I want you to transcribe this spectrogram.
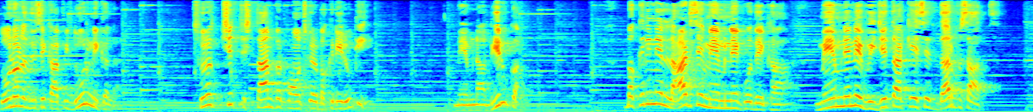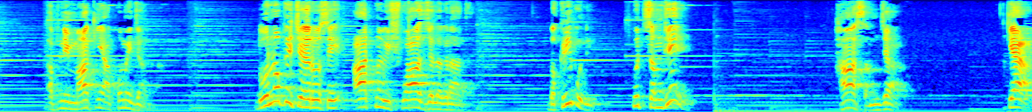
दोनों नदी से काफ़ी दूर निकल आए। सुरक्षित स्थान पर पहुंचकर बकरी रुकी। मेमना भी रुका। बकरी ने लाड से मेमने को देखा। मेमने ने विजेता के से दर्प साथ अपनी माँ की आँखों में जाना। दोनों के चेहरों से आत्मविश्वास झलक रहा था। बकरी बोली, कुछ समझे? हाँ, समझा। क्या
